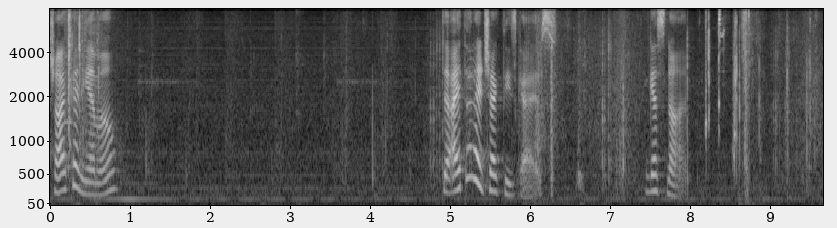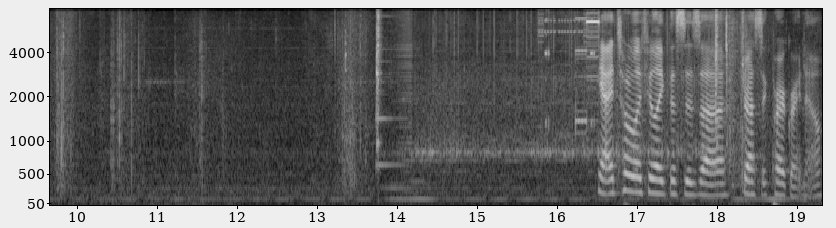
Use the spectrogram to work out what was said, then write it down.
Shotgun ammo. Did, I thought I checked these guys. I guess not. Yeah, I totally feel like this is uh, Jurassic Park right now.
